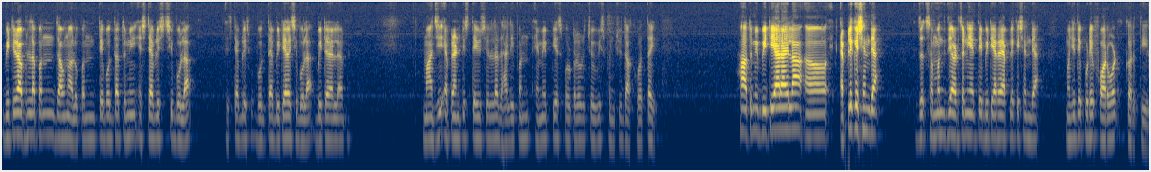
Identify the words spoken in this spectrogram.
बी टी ऑफिसला पण जाऊन आलो पण ते बोलतात तुम्ही एस्टॅब्लिशशी बोला. एस्टॅब्लिश बोलता बी टी आरशी बोला. बी टी आरला माझी अप्रेंटिस तेवीसला झाली पण एम ए पी एस पोर्टलवर चोवीस पंचवीस दाखवत आहे हां तुम्ही बी टी आर आयला ॲप्लिकेशन द्या. ज संबंधित जे अडचणी आहेत ते B T R I application द्या. म्हणजे ते पुढे फॉरवर्ड करतील.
